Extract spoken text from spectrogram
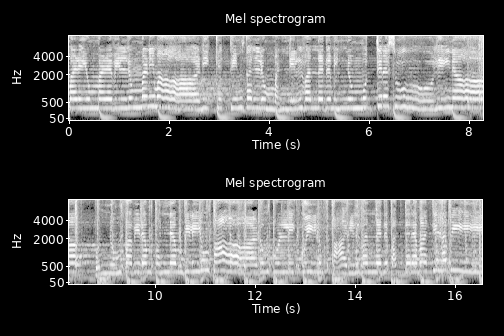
മഴയും മഴവില്ലും മണിമാണിക്യത്തിൻ കല്ലും മണ്ണിൽ വന്നത് മിന്നും മുത്തിരസൂലിന. പൊന്നും പവിടം പൊന്നം വിളിയും പാടും പുള്ളിക്കുയിലും പാരിൽ വന്നത് പത്തര മാറ്റി ഹബീബിന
